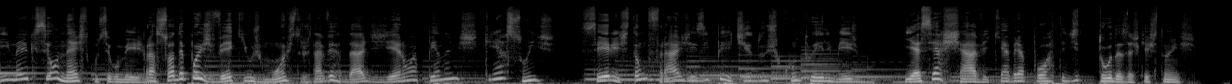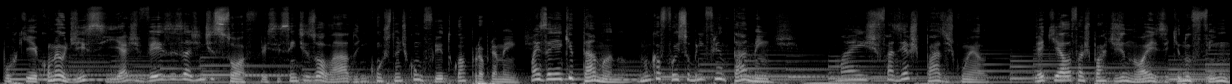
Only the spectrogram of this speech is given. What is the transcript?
e meio que ser honesto consigo mesmo, para só depois ver que os monstros, na verdade, eram apenas criações. Seres tão frágeis e perdidos quanto ele mesmo. E essa é a chave que abre a porta de todas as questões. Porque, como eu disse, às vezes a gente sofre se sente isolado em constante conflito com a própria mente. Mas aí é que tá, mano. Nunca foi sobre enfrentar a mente, mas fazer as pazes com ela. Ver que ela faz parte de nós e que no fim,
